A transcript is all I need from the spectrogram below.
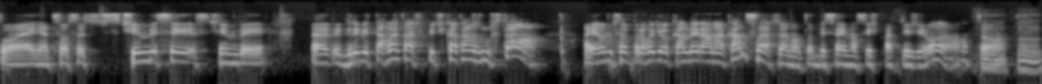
To je něco, se, s čím by si, s čím by, eh, kdyby tahle ta špička tam zůstala a jenom se prohodil kandidát na kancléře, no to by se jim asi špatně žilo. Jo? To, hmm.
